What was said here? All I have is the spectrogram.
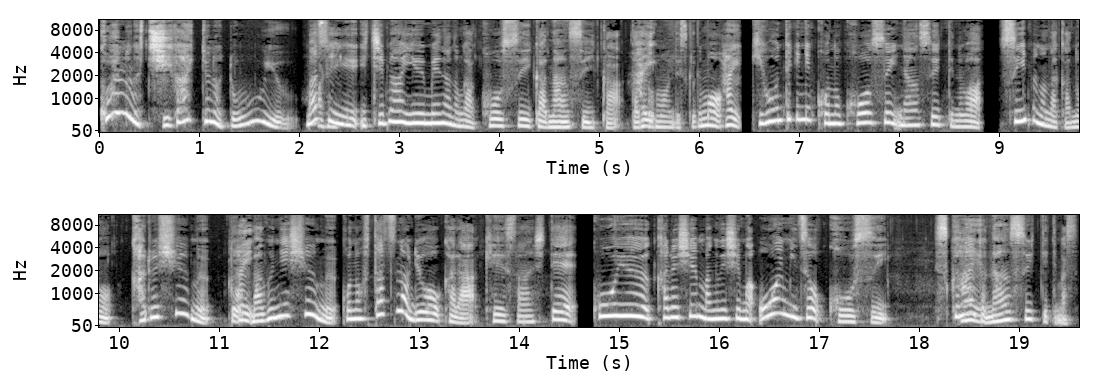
こういうのの違いっていうのはどういうまず一番有名なのが香水か軟水かだと思うんですけども、はい。はい、基本的にこの香水、軟水っていうのは水分の中のカルシウムとマグネシウム、はい、この二つの量から計算して、こういうカルシウム、マグネシウムが多い水を香水、少ないと軟水って言ってます。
